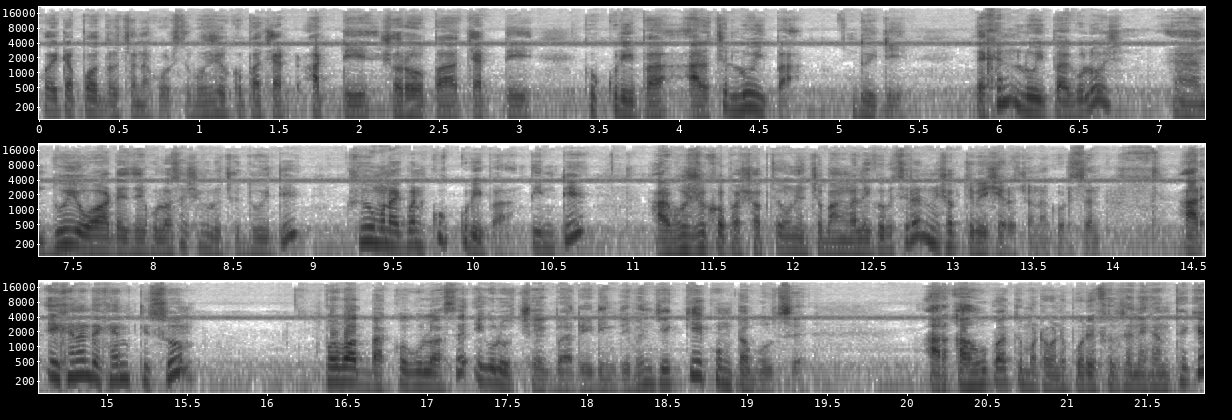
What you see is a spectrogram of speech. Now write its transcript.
কয়টা পদ রচনা করছে? ভূষকপা চার, আটটি সরহপা চারটি, কুকুরিপা আর হচ্ছে লুইপা দুইটি। দেখেন লুইপাগুলো আহ, দুই ওয়ার্ডে যেগুলো আছে সেগুলো হচ্ছে দুইটি। শুধু মনে রাখবেন কুকুরিপা তিনটি। আর ভূষকপা সবচেয়ে উনি হচ্ছে বাঙালি কবি ছিলেন সবচেয়ে বেশি রচনা করছেন। আর এখানে দেখেন কিছু প্রবাদ বাক্যগুলো আছে এগুলো হচ্ছে একবার রিডিং দেবেন যে কে কোনটা বলছে। আর কাহুপাতে মোটামুটি পড়ে ফেলছেন এখান থেকে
